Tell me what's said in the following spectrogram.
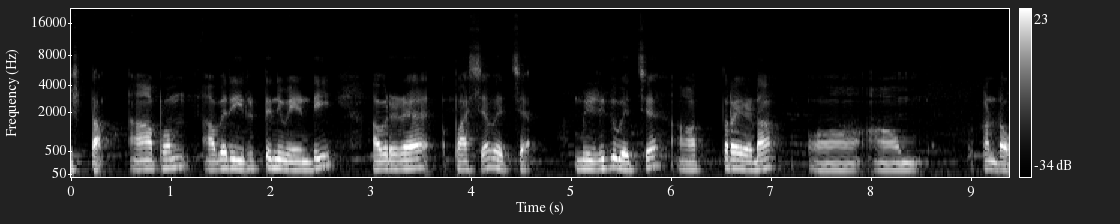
ഇഷ്ടം. അപ്പം അവർ ഇരുട്ടിന് വേണ്ടി അവരുടെ പശ വെച്ച് മെഴുക് വെച്ച് അത്രയുടെ കണ്ടോ?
